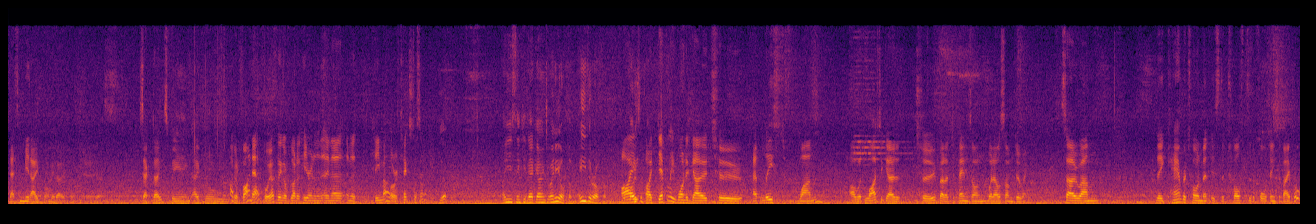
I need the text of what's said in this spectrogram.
that's mid-April. mid-April. Yes. Exact dates being April. I can find out for you. I think I've got it here in an in a, in a email or a text or something. Yep. Are you thinking about going to any of them? Either of them? I, both of them? I definitely want to go to at least one. I would like to go to two, but it depends on what else I'm doing. So um, the Canberra tournament is the 12th to the 14th of April.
